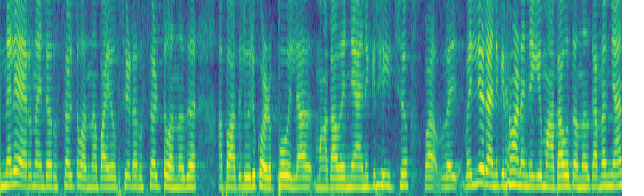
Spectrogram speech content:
ഇന്നലെ ആയിരുന്നു അതിന്റെ റിസൾട്ട് വന്ന് ബയോപ്സിയുടെ റിസൾട്ട് വന്നത്. അപ്പോൾ അതിലൊരു കുഴപ്പവും ഇല്ല. മാതാവ് എന്നെ അനുഗ്രഹിച്ചു. വലിയൊരു അനുഗ്രഹമാണ് എനിക്ക് മാതാവ് തന്നത്. കാരണം ഞാൻ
